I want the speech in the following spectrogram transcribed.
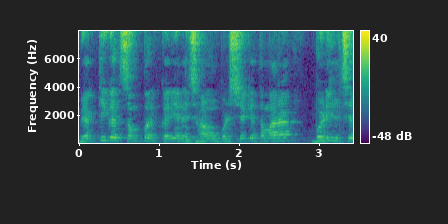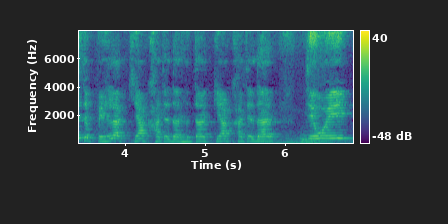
વ્યક્તિગત સંપર્ક કરી અને જાણવું પડશે કે તમારા વડીલ છે તે પહેલાં ક્યાં ખાતેદાર હતા, ક્યાં ખાતેદાર તેઓએ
